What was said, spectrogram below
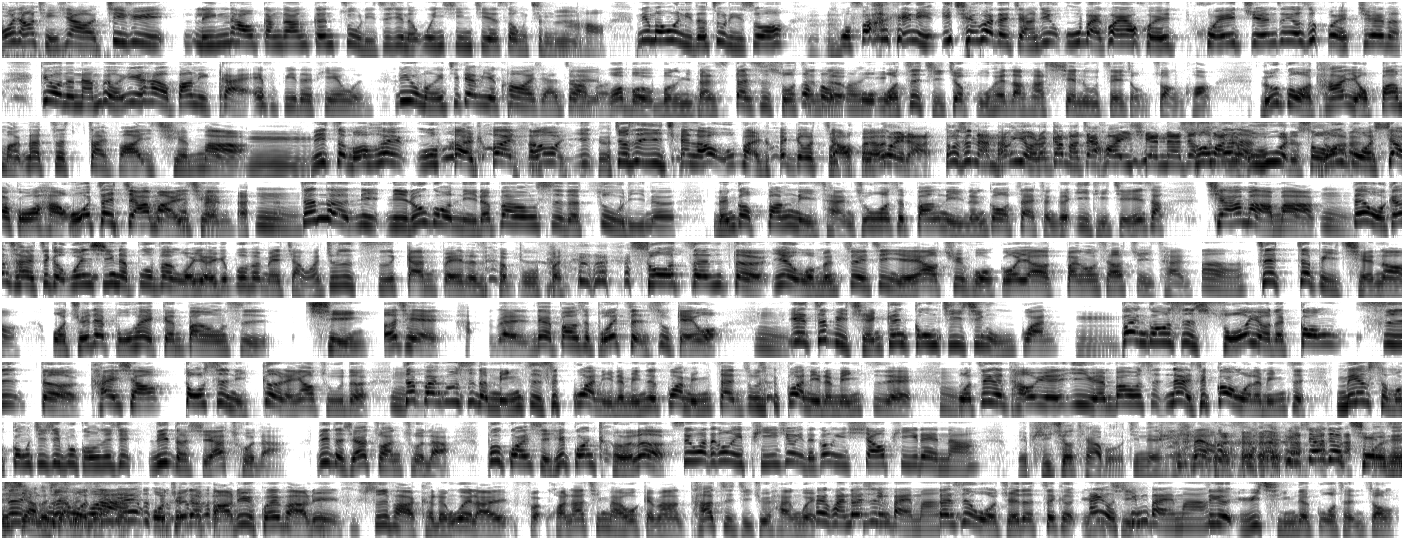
我想要请教，继续林涛刚刚跟助理之间的温馨接送情啊，哈，你有没有问你的助理说，我发给你一千块的奖金，五百块要回回捐，这又是回捐了给我的男朋友，因为他有帮你改 FB 的贴文。你有某一期店也看我想做吗？我不蒙，但是但是说真的，我我自己就不会让他陷入这种状况。如果他有帮忙，那这再发一千嘛。嗯，你怎么会五百块，然后一就是一千，然后五百块给我缴回来？对了，都是男朋友了，干嘛再花一千呢？就算了，呼呼的收如果效果好，我再加码一千。嗯，真的，你你如果你的办公室的助理呢，能够帮你产出，或是帮你能够在整个议题检验上加码嘛。嗯，但我刚才这个温馨的部分，我有一个部分没讲完，就是吃干杯的这个部分。说真的，因为我们最近也要去火锅要。办公室要聚餐，嗯，这这笔钱哦，我绝对不会跟办公室请，而且呃，那个办公室不会整数给我，嗯，因为这笔钱跟公积金无关，嗯，办公室所有的公司的开销都是你个人要出的，这办公室的名字是冠你的名字，冠名赞助是冠你的名字，哎，我这个桃园议员办公室那也是冠我的名字，没有什么公积金不公积金，你得写出来啊。你就是要专出啦，不管是迄罐可乐，所以我得讲伊貔貅，伊得讲伊削皮嘞呐。你貔貅听无？今天没有 貔貅就前天吓的吓我今天我觉得法律归法律，司法可能未来还他清白或干嘛，他自己去捍卫。会还他清白吗？但是我觉得这个他有清白吗？这个舆情的过程中，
